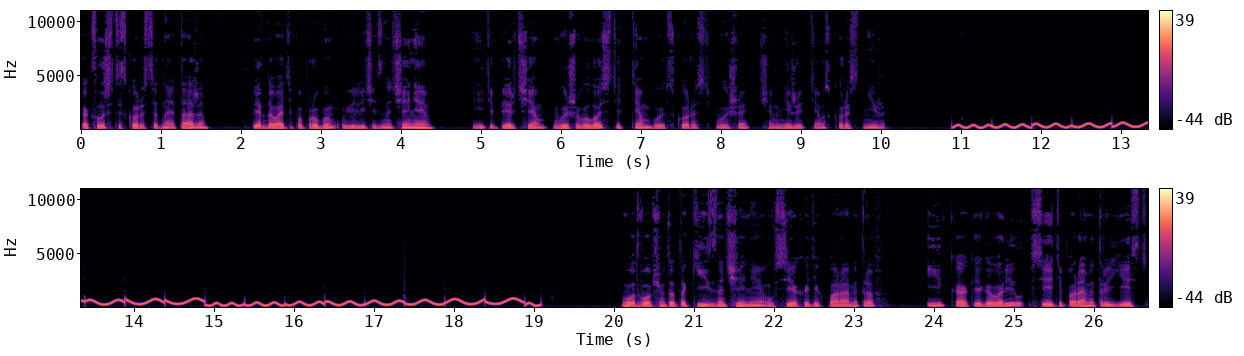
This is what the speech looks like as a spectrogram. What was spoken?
Как слышите, скорость одна и та же. Теперь давайте попробуем увеличить значение. И теперь чем выше velocity, тем будет скорость выше, чем ниже, тем скорость ниже. Вот, в общем-то, такие значения у всех этих параметров. И, как я говорил, все эти параметры есть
